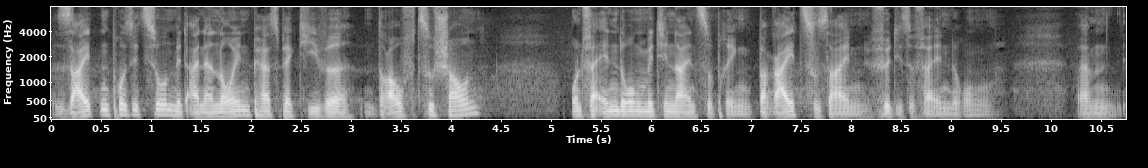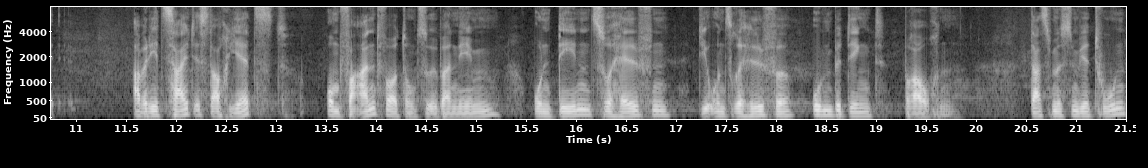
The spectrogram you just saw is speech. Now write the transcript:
Seitenposition mit einer neuen Perspektive draufzuschauen und Veränderungen mit hineinzubringen, bereit zu sein für diese Veränderungen. Ähm, aber die Zeit ist auch jetzt, um Verantwortung zu übernehmen und denen zu helfen, die unsere Hilfe unbedingt brauchen. Das müssen wir tun.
